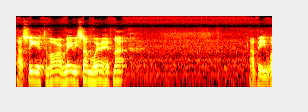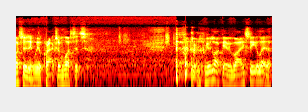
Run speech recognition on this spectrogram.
I'll see you tomorrow, maybe somewhere. If not, I'll be what's it? We'll crack some what's. Good luck, everybody. See you later.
